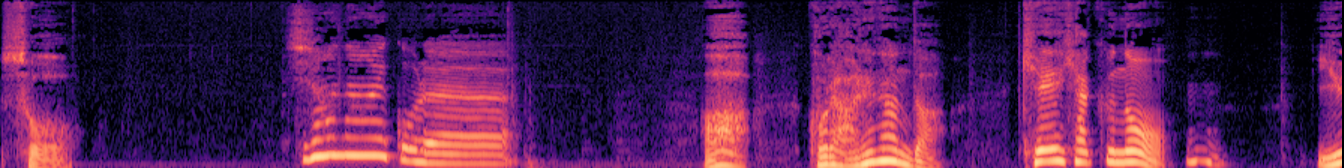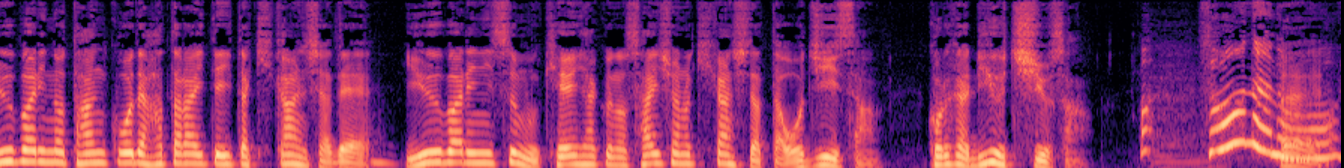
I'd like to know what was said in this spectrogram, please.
そう。知らない、これ。ああ、これあれなんだ。軽100のうん。夕張の炭鉱で働いていた機関車で、夕張に住む軽100の最初の機関士だったおじいさん。これが劉智秀さそうなの、へん。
